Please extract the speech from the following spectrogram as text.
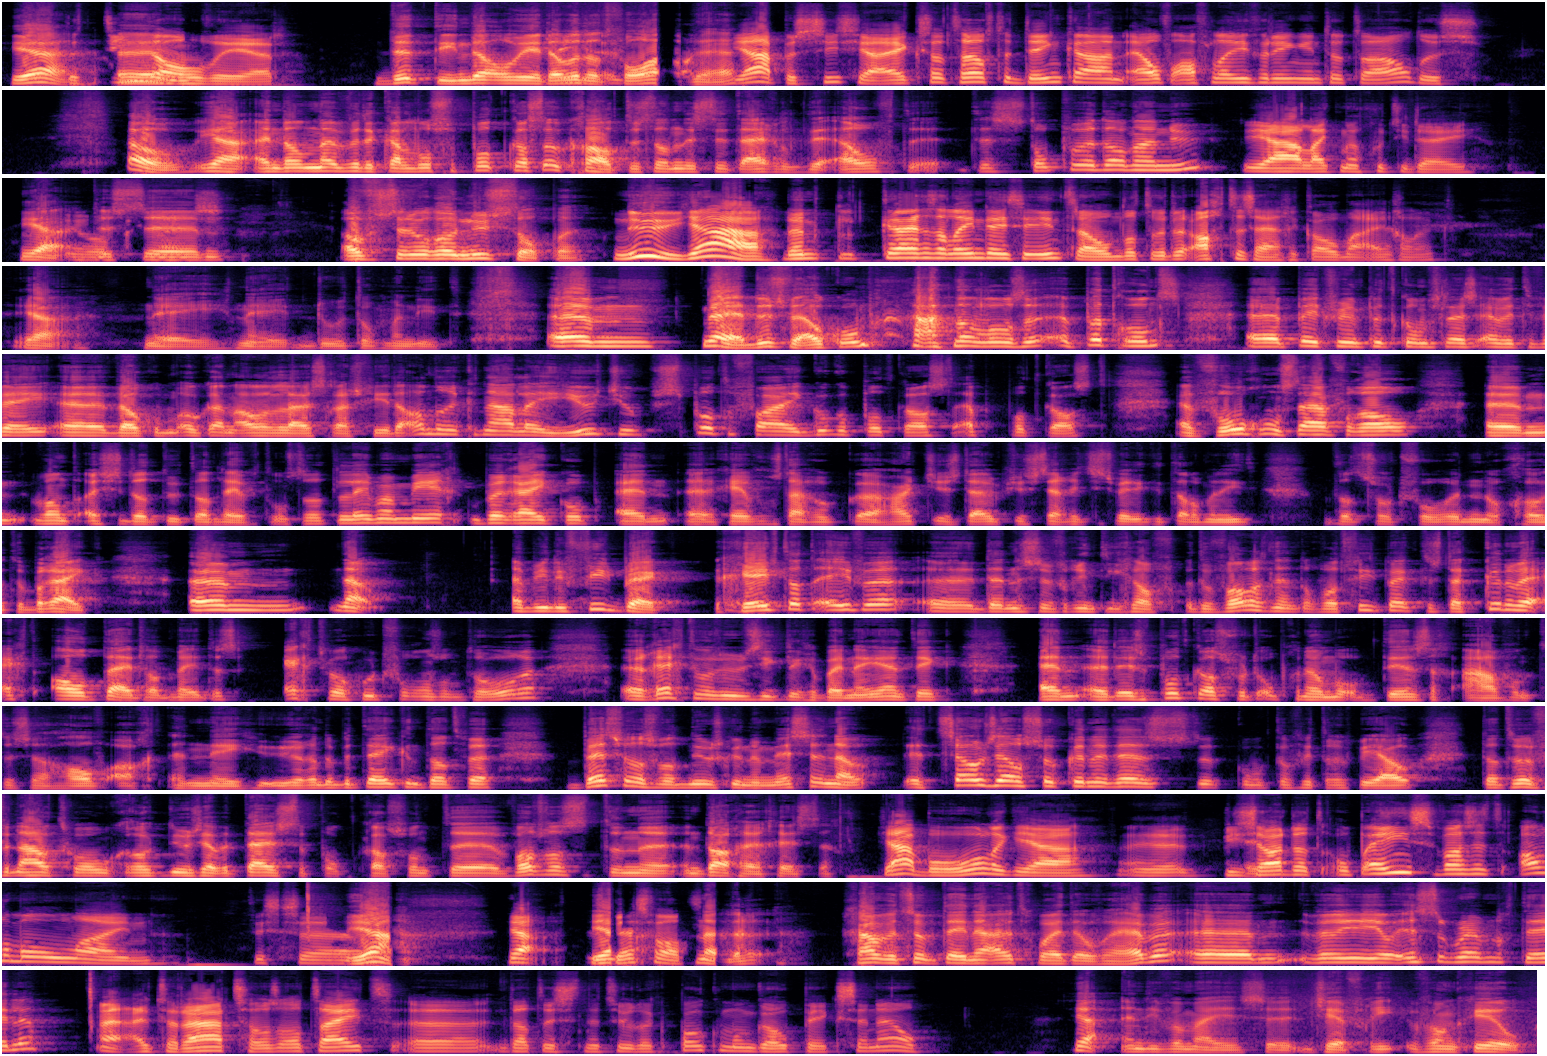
ja, De tiende ehm, alweer. De tiende alweer, dat we dat Eh, volhouden hè. Ja, precies. Ja. Ik zat zelf te denken aan elf afleveringen in totaal. Dus Oh, ja, en dan hebben we de Kalosse podcast ook gehad. Dus dan is dit eigenlijk de elfde. Dus stoppen we dan aan nu? ja, lijkt me een goed idee. Ja, Heel dus... of zullen we gewoon nu stoppen? Nu, ja. Dan krijgen ze alleen deze intro, omdat we erachter zijn gekomen eigenlijk. Ja, nee, nee, doe het toch maar niet. Ehm nou ja, dus welkom aan onze eh, patrons. eh Patreon.com slash nwtv. Eh, welkom ook aan alle luisteraars via de andere kanalen. YouTube, Spotify, Google Podcast, Apple Podcast. En volg ons daar vooral. ehm, want als je dat doet, dan levert ons dat alleen maar meer bereik op. En geef ons daar ook hartjes, duimpjes, sterretjes, weet ik het allemaal niet. Dat zorgt voor een nog groter bereik. Ehm, nou, hebben jullie feedback? Geef dat even. Eh, Dennis, een vriend, die gaf toevallig net nog wat feedback. Dus daar kunnen we echt altijd wat mee. Dat is echt wel goed voor ons om te horen. Eh rechten voor de muziek liggen bij Niantic. En eh, deze podcast wordt opgenomen op dinsdagavond tussen half acht en negen uur. En dat betekent dat we best wel eens wat nieuws kunnen missen. Nou, het zou zelfs zo kunnen, Dennis, dan kom ik toch weer terug bij jou. Dat we vanavond gewoon groot nieuws hebben tijdens de podcast. Want wat was het een, een dag hè, gisteren? Ja, behoorlijk ja. Bizar dat opeens was het allemaal online. Het is, ja. Ja, best wat. Nou, daar gaan we het zo meteen uitgebreid over hebben. Ehm, wil je jouw Instagram nog delen? Ja, uiteraard, zoals altijd. eh, dat is natuurlijk Pokémon Go PixNL. Ja, en die van mij is eh, Jeffrey van Geel.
